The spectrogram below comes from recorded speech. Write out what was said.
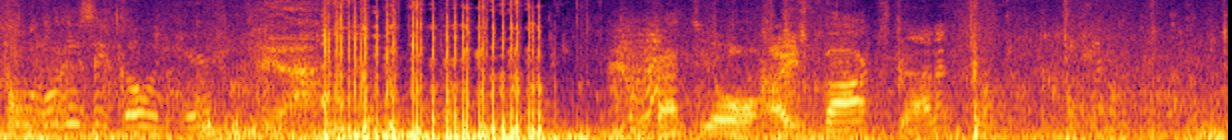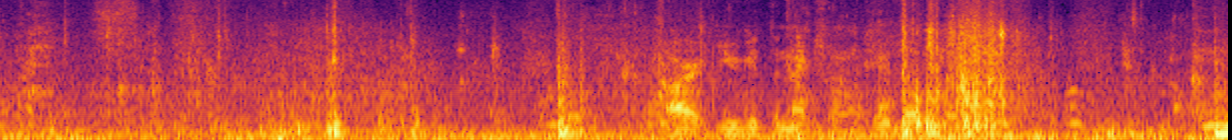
So where does it go in here? Yeah. Got the old ice box, got it? All right, you get the next one, okay, buddy? Come.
